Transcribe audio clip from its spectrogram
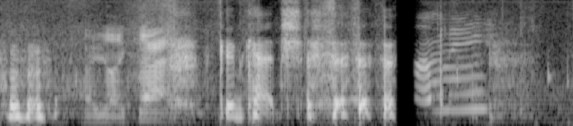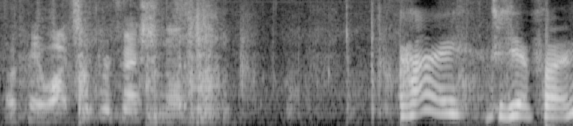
How you like that? Good catch. Mommy. Okay, watch the professional. Hi. Did you have fun?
